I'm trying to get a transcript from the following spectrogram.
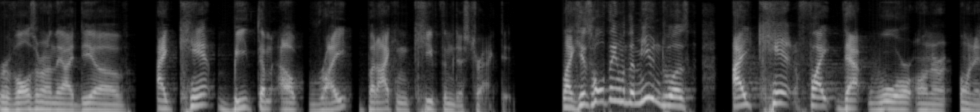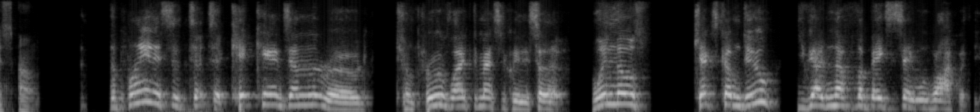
revolves around the idea of I can't beat them outright, but I can keep them distracted. Like his whole thing with the mutants was I can't fight that war on our, on its own. The plan is to, to, to kick cans down the road to improve life domestically so that when those checks come due, you got enough of a base to say, we'll rock with you.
